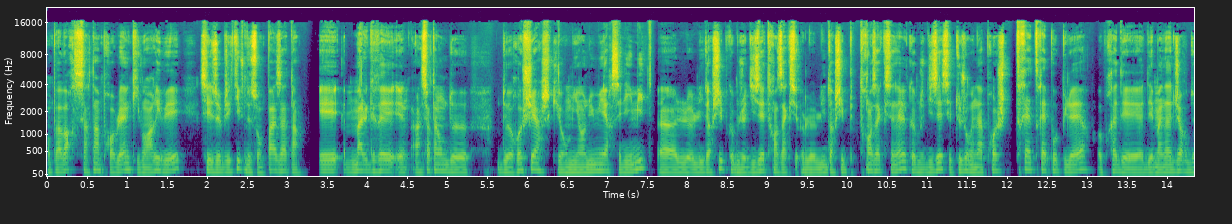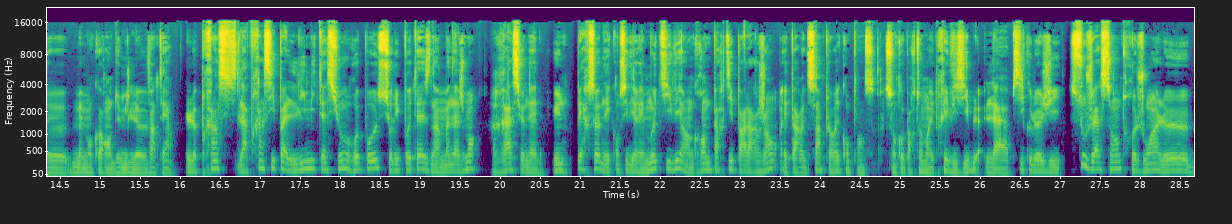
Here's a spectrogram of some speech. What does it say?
on peut avoir certains problèmes qui vont arriver si les objectifs ne sont pas atteints. Et malgré un certain nombre de, recherches qui ont mis en lumière ces limites, euh, le leadership, comme je disais, le leadership transactionnel, comme je disais, c'est toujours une approche très très populaire auprès des, managers de même encore en 2021. Le principe, la principale limitation repose sur l'hypothèse d'un management rationnel. Une personne est considérée motivée en grande partie par l'argent et par une simple récompense. Son comportement est prévisible. La psychologie sous-jacente rejoint le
